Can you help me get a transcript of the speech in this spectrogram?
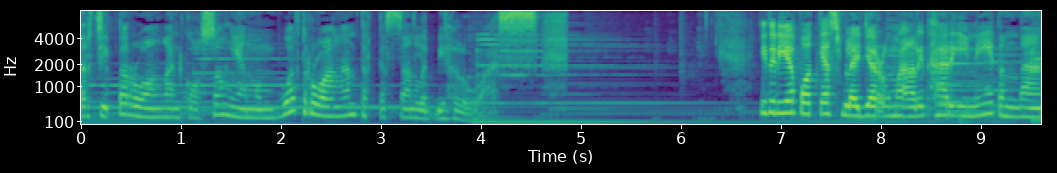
tercipta ruangan kosong yang membuat ruangan terkesan lebih luas. Itu dia podcast belajar rumah alit hari ini tentang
